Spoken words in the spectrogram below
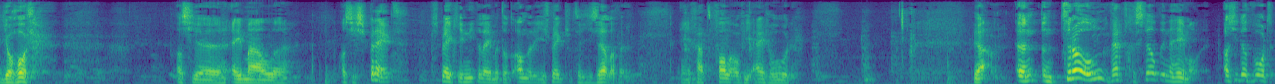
je hoort. Als je eenmaal. als je spreekt. Spreek je niet alleen maar tot anderen, je spreekt tot jezelf. En je gaat vallen over je eigen woorden. Ja, een, een troon werd gesteld in de hemel. Als je dat woord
